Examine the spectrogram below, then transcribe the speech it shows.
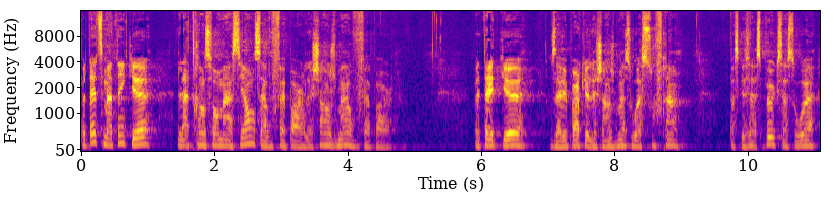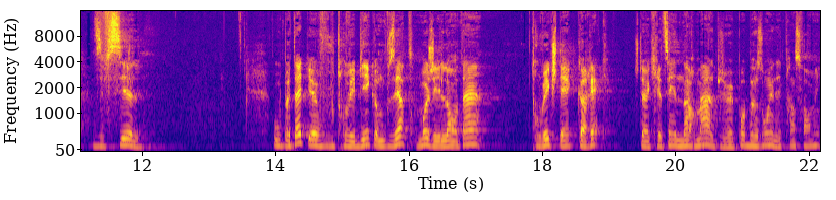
Peut-être ce matin que la transformation, ça vous fait peur, le changement vous fait peur. Peut-être que vous avez peur que le changement soit souffrant, parce que ça se peut que ça soit difficile. Ou peut-être que vous vous trouvez bien comme vous êtes. Moi, j'ai longtemps trouvé que j'étais correct. J'étais un chrétien normal, puis je n'avais pas besoin d'être transformé.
